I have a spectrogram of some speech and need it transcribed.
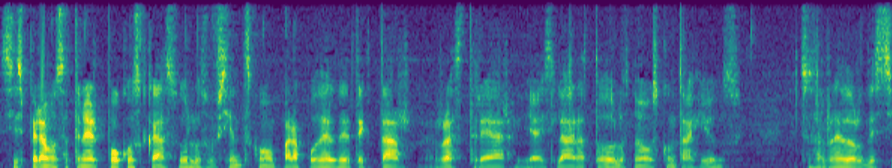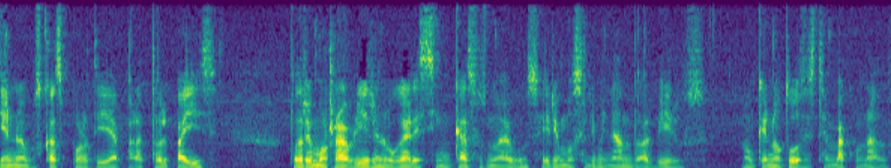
Si esperamos a tener pocos casos, lo suficientes como para poder detectar, rastrear y aislar a todos los nuevos contagios, esto es alrededor de 100 nuevos casos por día para todo el país, podremos reabrir en lugares sin casos nuevos e iremos eliminando al virus, aunque no todos estén vacunados.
